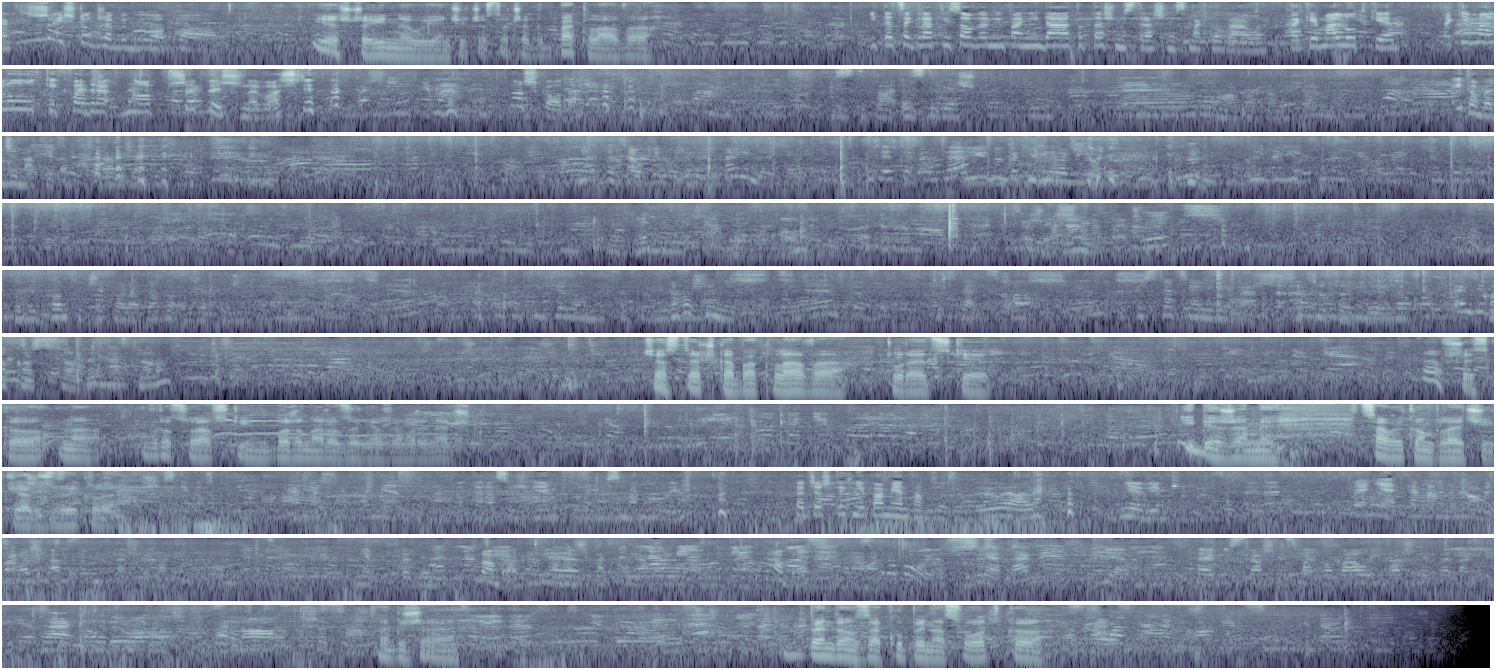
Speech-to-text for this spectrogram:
Tak, sześć sztuk, żeby było po... Jeszcze inne ujęcie ciasteczek baklawa. I te ce gratisowe mi pani dała, to też mi strasznie smakowały. Takie malutkie, takie malutkie, kwadra... no przepyszne właśnie. No szkoda. Z, dwa, z dwie sztuki. I to będzie na tyle. Nie, to całkiem może być fajny. Kąty czekoladowe, orzechy. A to taki zielony. No właśnie nic. Pistacja. Pistacja nie bardzo. A co to tu jest? Kokosowy, a to? Ciasteczka baklawa tureckie. A wszystko na wrocławskim bożonarodzeniowym ryneczku. I bierzemy cały komplecik jak zwykle. Chociaż tych nie pamiętam, żeby były, ale nie wiem, czy... Te nie, te mamy nowe. A w tym też chyba nie było. Nie, wtedy... Dobra, dwie... One się tak pojawiają, nie Dobra, spróbuję. Nie, tak? Wiem. Te mi strasznie smakowały i właśnie te takie jest. Tak, to było... No, Także będą zakupy na słodko.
